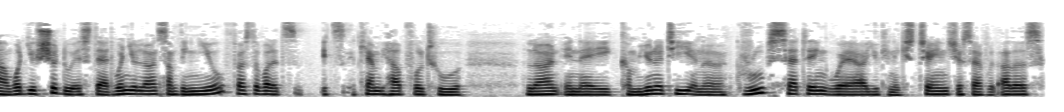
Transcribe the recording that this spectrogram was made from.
Uh, what you should do is that when you learn something new, first of all, it's it's it can be helpful to learn in a community in a group setting where you can exchange yourself with others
